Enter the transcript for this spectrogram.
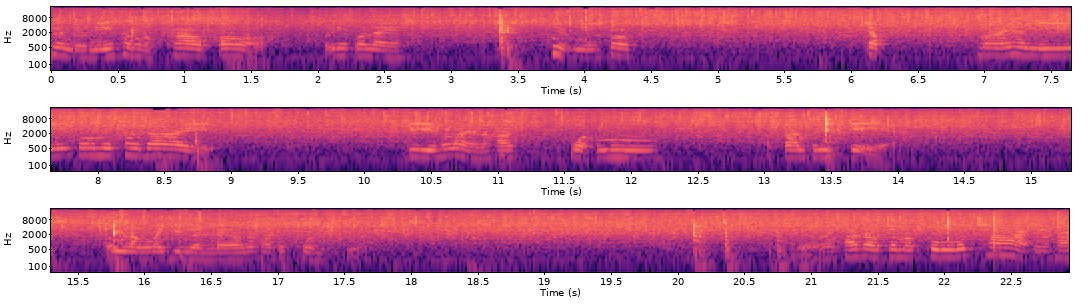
พื่อนๆเดี๋ยวนี้ทำกับข้าวก็เขาเรียกว่าอะไรอะเดี๋ยวนี้ก็ จับไม้อันนี้ก็ไม่ค่อยได้ ดีเท่าไหร่นะคะ ปวดมือ อาการเป็นแก่กำลังมาเยือนแล้วนะคะ ทุกคนเดี๋ยวนะคะเราจะมาปรุงรสชาตินะคะ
